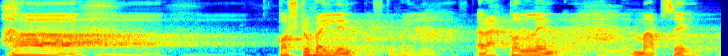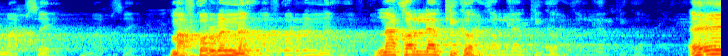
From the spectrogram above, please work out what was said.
হা কষ্ট পাইলেন কষ্ট পাইলেন। রাগ করলেন মাপ চাই। মাপ চাই মাফ করবেন না? না করলে আর কি কর? এই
